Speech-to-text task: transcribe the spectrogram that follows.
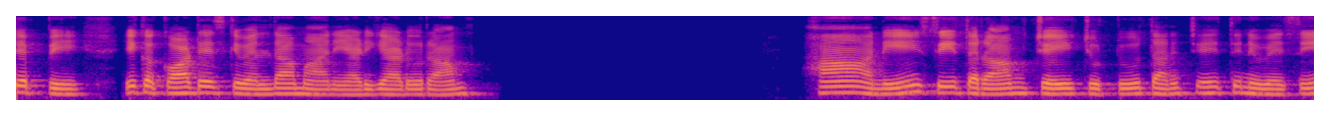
చెప్పి ఇక కాటేజ్కి వెళ్దామా? అని అడిగాడు రామ్. హా అని సీతారాం చేయి చుట్టూ తన చేతిని వేసి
